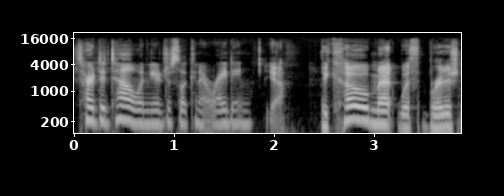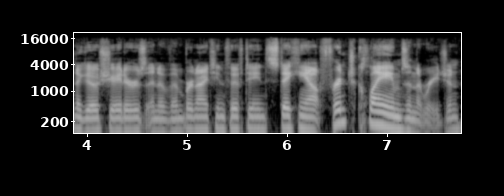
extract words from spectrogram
it's hard to tell when you're just looking at writing yeah. Picot met with British negotiators in November 1915, staking out French claims in the region,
